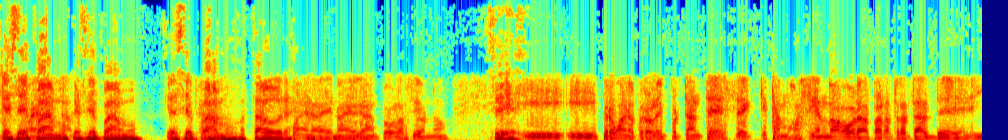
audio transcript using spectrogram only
que sepamos, que sepamos, que sepamos hasta ahora. Bueno, no hay gran población, ¿no? Sí. Eh, y, pero bueno, pero lo importante es eh, qué estamos haciendo ahora para tratar de...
